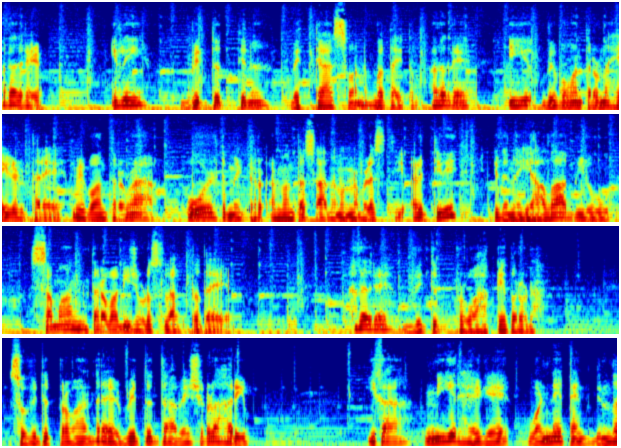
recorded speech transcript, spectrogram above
ಹಾಗಾದರೆ ಇಲ್ಲಿ ವಿದ್ಯುತ್ತಿನ ವ್ಯತ್ಯಾಸವನ್ನು ಗೊತ್ತಾಯಿತು. ಹಾಗಾದರೆ ಈ ವಿಭವಾಂತರವನ್ನು ಹೇಗೆ ಹೇಳ್ತಾರೆ? ವಿಭವಾಂತರವನ್ನು ವೋಲ್ಟ್ ಮೀಟರ್ ಅನ್ನುವಂಥ ಸಾಧನವನ್ನು ಬಳಸ್ತೀವಿ ಅಳಿತೀವಿ. ಇದನ್ನು ಯಾವಾಗಲೂ ಸಮಾಂತರವಾಗಿ ಜೋಡಿಸಲಾಗ್ತದೆ. ಹಾಗಾದರೆ ವಿದ್ಯುತ್ ಪ್ರವಾಹಕ್ಕೆ ಬರೋಣ. ಸೊ ವಿದ್ಯುತ್ ಪ್ರವಾಹ ಅಂದರೆ ವಿದ್ಯುತ್ ಆವೇಶಗಳ ಹರಿವು ಈಗ ನೀರು ಹೇಗೆ ಒಂದನೇ ಟ್ಯಾಂಕ್ದಿಂದ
